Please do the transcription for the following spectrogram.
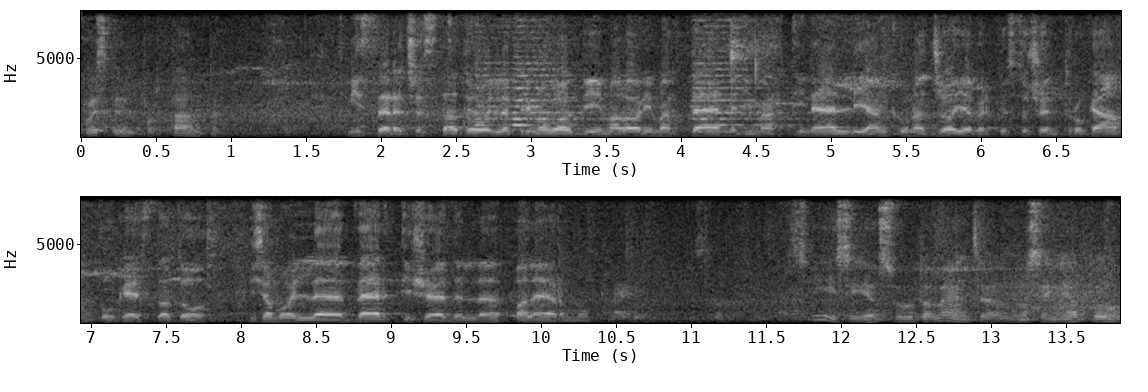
questo è importante. Mister, c'è stato il primo gol di Malori Marten, di Martinelli, anche una gioia per questo centrocampo che è stato diciamo, il vertice del Palermo. Sì, sì, assolutamente, hanno segnato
